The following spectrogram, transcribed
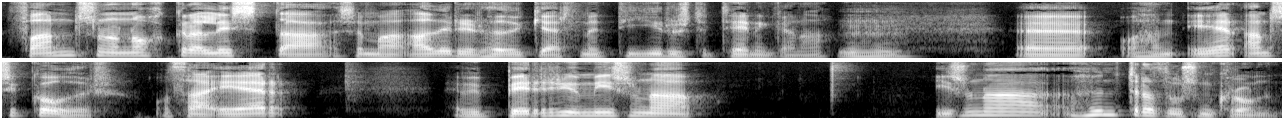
fann svona nokkra lista sem að aðrir höfðu gert með dýrustu teiningana mm og hann er ansi góður. Og það er ef við byrjum í svona í svona 100.000 krónum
